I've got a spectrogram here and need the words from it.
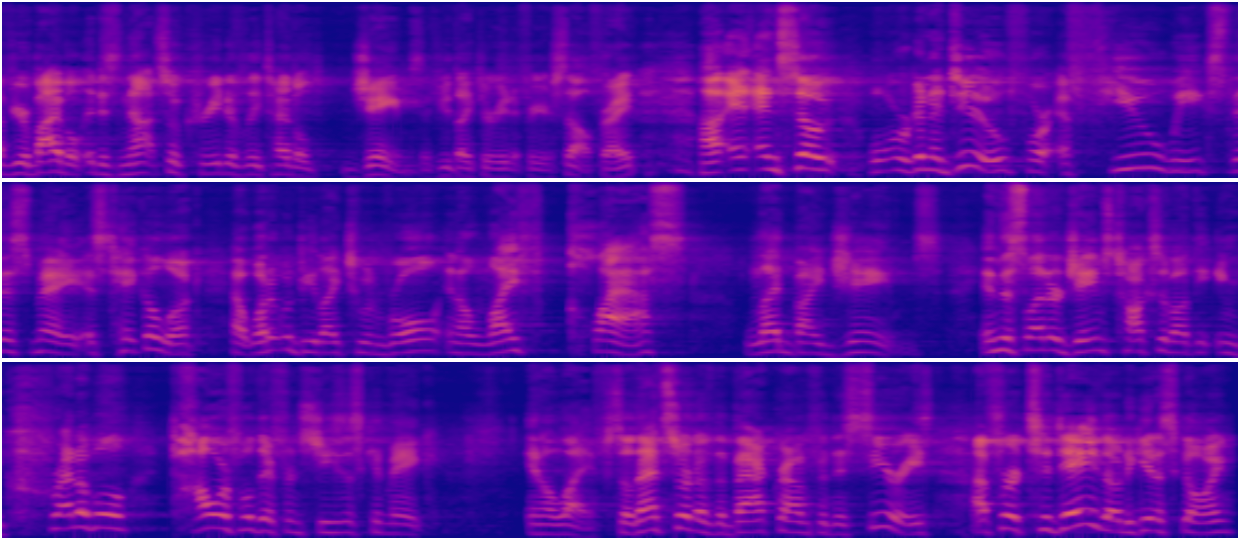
of your Bible. It is not so creatively titled James, if you'd like to read it for yourself, right? Uh, and, and so, what we're going to do for a few weeks this May is take a look at what it would be like to enroll in a life class led by James. In this letter, James talks about the incredible, powerful difference Jesus can make in a life. So that's sort of the background for this series. Uh, for today, though, to get us going,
